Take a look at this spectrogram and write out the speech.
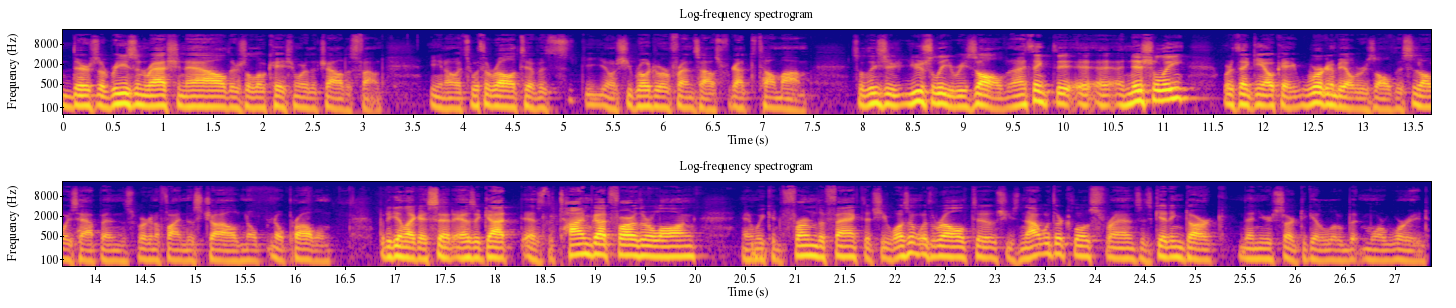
there's a reason, rationale, there's a location where the child is found. You know, it's with a relative. It's you know, she rode to her friend's house, forgot to tell mom. So these are usually resolved. And I think that uh, uh, initially we're thinking, okay, we're going to be able to resolve this. This always happens. We're going to find this child, no, no problem. But again, like I said, as it got, as the time got farther along, and we confirm the fact that she wasn't with relatives, she's not with her close friends, it's getting dark, then you start to get a little bit more worried.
